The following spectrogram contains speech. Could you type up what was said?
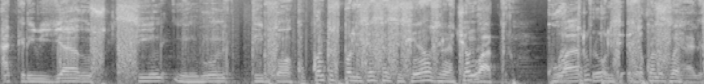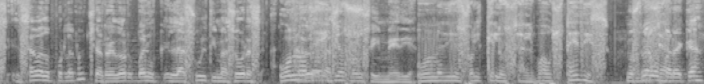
acribillados sin ningún tipo. ¿Cuántos policías asesinados en la Chona? Cuatro. Cuatro, policías. ¿Esto cuándo fue? El sábado por la noche, alrededor, bueno, las últimas horas, uno de ellos, las once y media. Uno de ellos fue el que los salvó a ustedes. Los trajo para acá.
